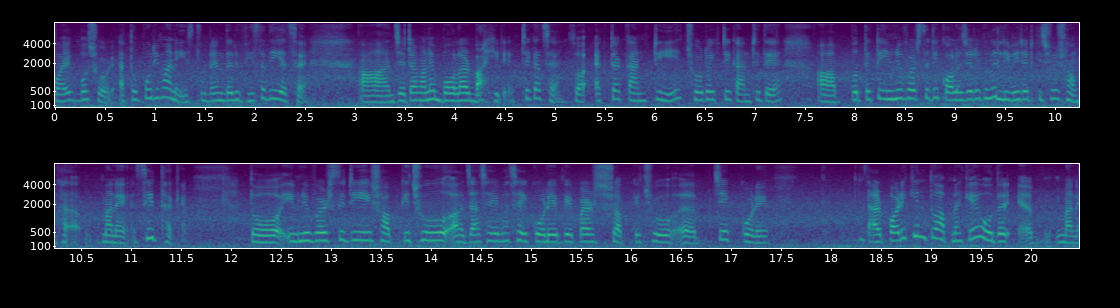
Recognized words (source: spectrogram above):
কয়েক বছর এত পরিমাণে স্টুডেন্টদের ভিসা দিয়েছে যেটা মানে বলার বাহিরে, ঠিক আছে? সো একটা কান্ট্রি ছোট একটি কান্ট্রিতে প্রত্যেকটা ইউনিভার্সিটি কলেজেরও কিন্তু লিমিটেড কিছু সংখ্যা মানে সিট থাকে। তো ইউনিভার্সিটি সব কিছু যাচাই বাছাই করে পেপার সব কিছু চেক করে তারপরে কিন্তু আপনাকে ওদের মানে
